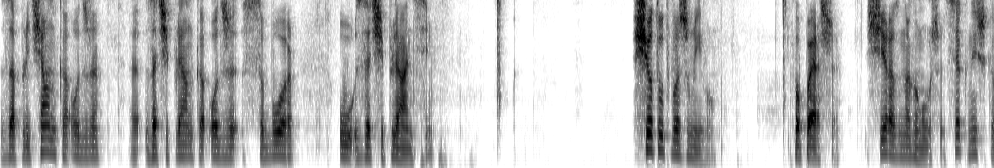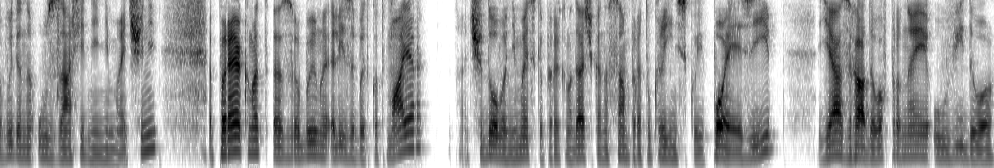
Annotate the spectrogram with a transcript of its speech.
Заплічанка, отже, е, Зачіплянка, отже, собор у Зачіплянці. Що тут важливо? По-перше, ще раз наголошую, ця книжка видана у Західній Німеччині. Переклад е, зробили Елізабет Котмаєр, чудова німецька перекладачка насамперед української поезії. Я згадував про неї у відео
